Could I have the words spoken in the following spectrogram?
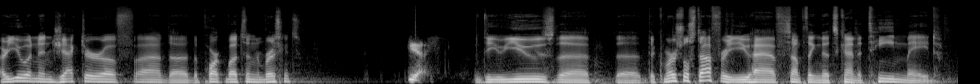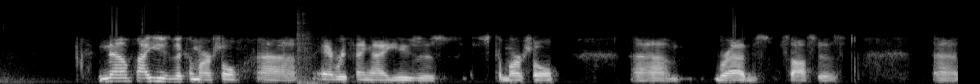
Are you an injector of uh, the the pork butts and the briskets? Yes. Do you use the, the, the commercial stuff, or you have something that's kind of team made? No, I use the commercial. Uh, everything I use is, is commercial. Um, rubs, sauces. Uh,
